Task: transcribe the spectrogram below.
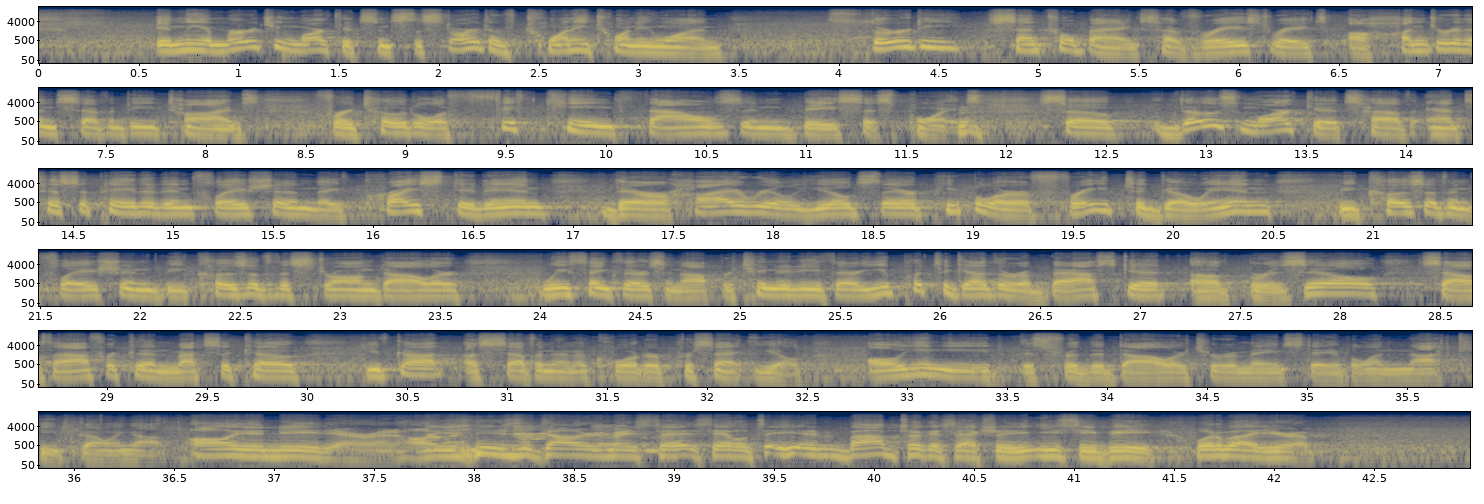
in the emerging markets since the start of 2021, 30 central banks have raised rates 170 times for a total of 15,000 basis points. Hmm. so those markets have anticipated inflation. They've priced it in. There are high real yields there. People are afraid to go in because of inflation, because of the strong dollar. We think there's an opportunity there. You put together a basket of Brazil, South Africa, and Mexico, you've got a seven and a quarter percent yield. All you need is for the dollar to remain stable and not keep going up. All you need, Erin, All you oh, need is the dollar to remain sta- stable. Bob took us actually to ECB. What about Europe?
